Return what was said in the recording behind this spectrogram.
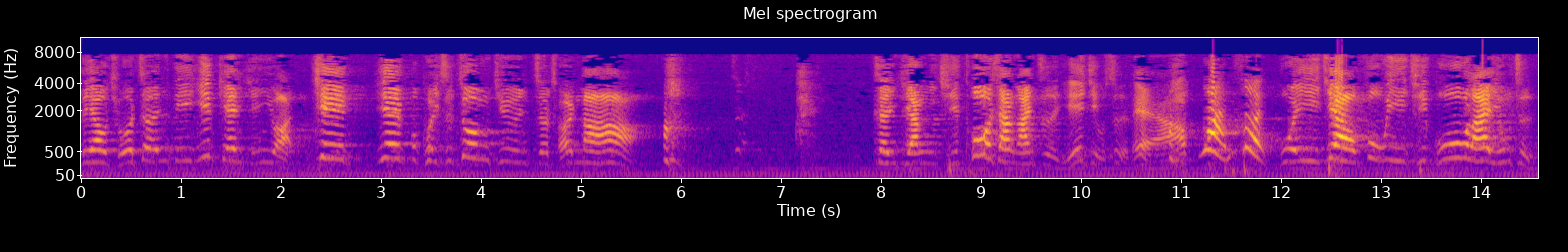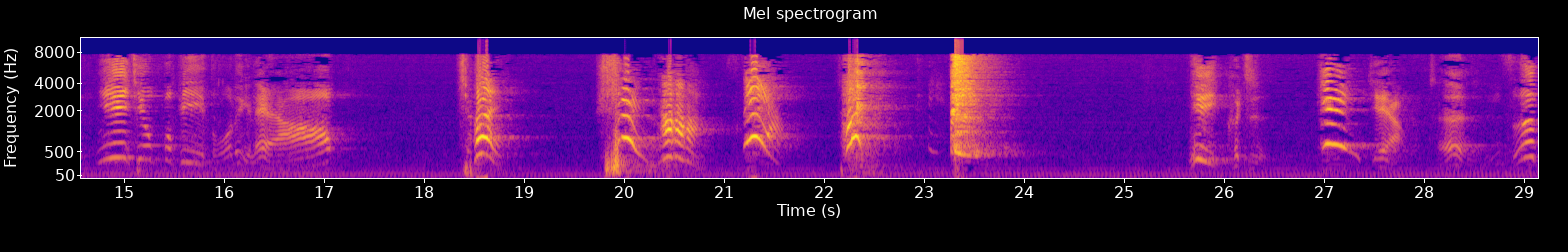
了却朕的一片心愿。亲也不愧是忠君之臣呐。啊，这，朕将一起拖上安置，也就是了。万岁，回教父一起古来有旨，你就不必多虑了。臣是啊，你可知君将臣死，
